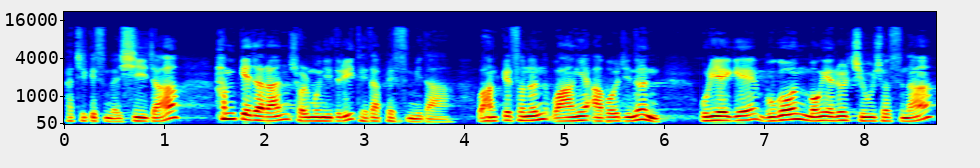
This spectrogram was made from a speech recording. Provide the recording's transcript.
같이 읽겠습니다. 시작. 함께 자란 젊은이들이 대답했습니다. 왕께서는 왕의 아버지는 우리에게 무거운 멍에를 지우셨으나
